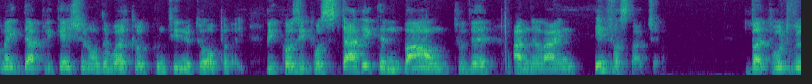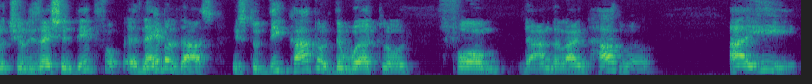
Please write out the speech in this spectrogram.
make the application or the workload continue to operate because it was static and bound to the underlying infrastructure. But what virtualization did for enabled us is to decouple the workload from the underlying hardware, i.e.,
